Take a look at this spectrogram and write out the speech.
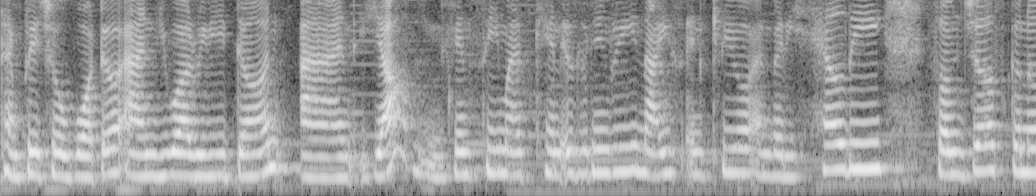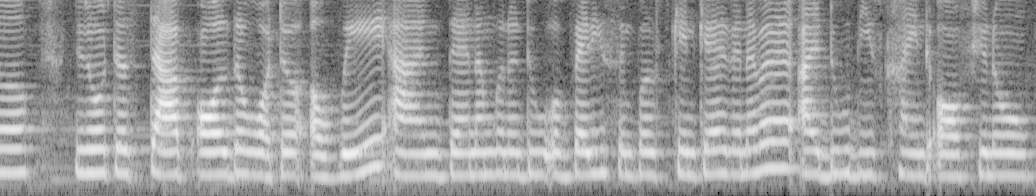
temperature water and you are really done. And yeah you can see my skin is looking really nice and clear and very healthy. So i'm just gonna you know just tap all the water away and then i'm gonna do a very simple skincare. Whenever i do these kind of you know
